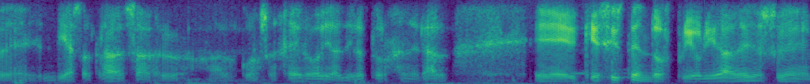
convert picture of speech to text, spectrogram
eh, días atrás al, al, consejero y al director general eh, que existen dos prioridades, eh,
